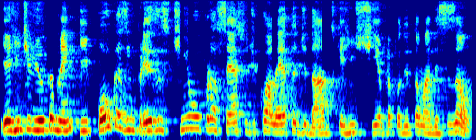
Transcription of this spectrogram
E a gente viu também que poucas empresas tinham o processo de coleta de dados que a gente tinha para poder tomar decisão.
